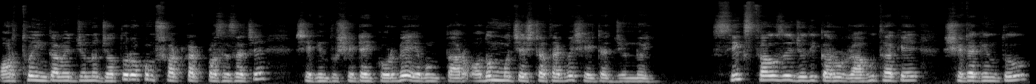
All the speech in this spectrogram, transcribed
অর্থ ইনকামের জন্য যত রকম শর্টকাট প্রসেস আছে, সে কিন্তু সেটাই করবে এবং তার অদম্য চেষ্টা থাকবে সেইটার জন্যই। সিক্স হাউসে যদি কারোর রাহু থাকে, সেটা কিন্তু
